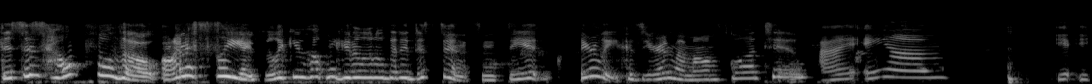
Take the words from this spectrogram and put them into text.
This is helpful though. Honestly, I feel like you helped me get a little bit of distance and see it clearly because you're in my mom's squad too. I am. You, you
